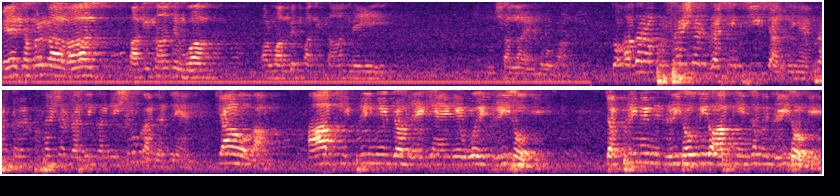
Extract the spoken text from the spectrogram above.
میرے سفر کا آغاز پاکستان سے ہوا اور واپس پاکستان میں ہی انشاءاللہ علم ہوگا۔ تو اگر آپ پروفیشنل ڈریسنگ سیکھ جاتے ہیں پروفیشنل ڈریسنگ کرنی شروع کر دیتے ہیں، کیا ہوگا؟ آپ کی پریمیم جو لے کے آئیں گے، وہ انکریز ہوگی۔ جب پریمیم انکریز ہوگی تو آپ کی انکم انکریز ہوگی۔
